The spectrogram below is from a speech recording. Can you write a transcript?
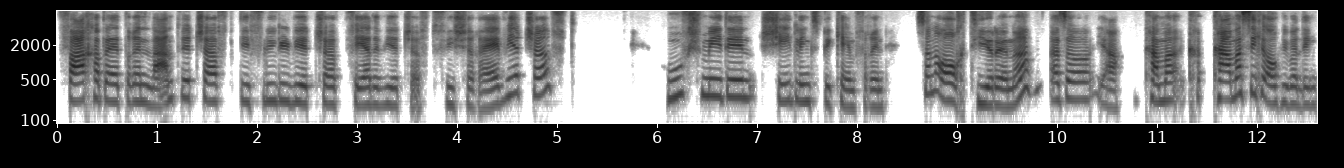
Facharbeiterin Landwirtschaft, Geflügelwirtschaft, Pferdewirtschaft, Fischereiwirtschaft, Hufschmiedin, Schädlingsbekämpferin. Das sind auch Tiere, ne? Also ja, kann man, kann man sich auch überlegen.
